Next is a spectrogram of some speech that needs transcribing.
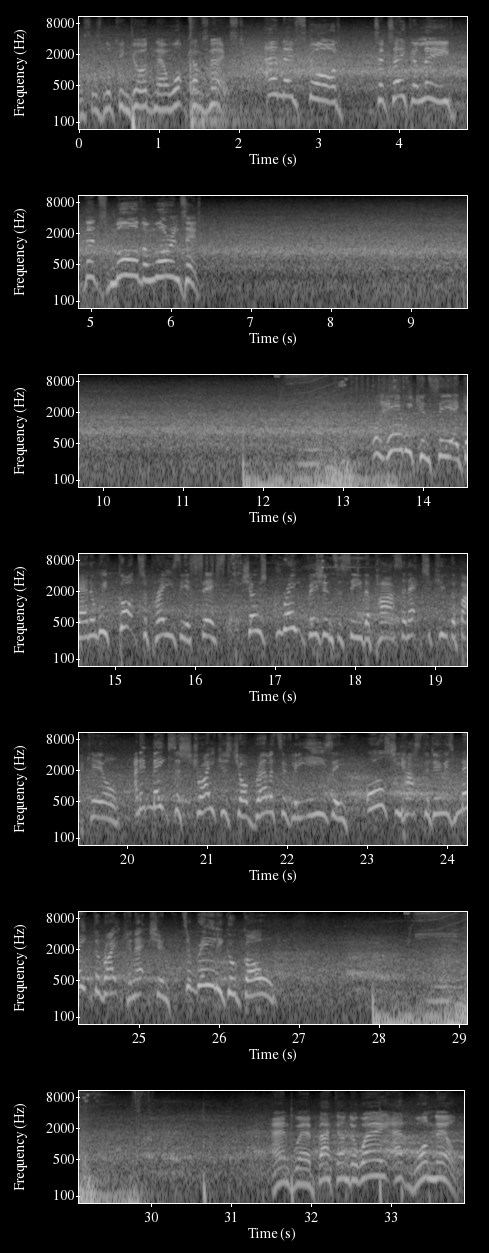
This is looking good. Now what comes next? And they've scored to take a lead that's more than warranted. Well, here we can see it again, and we've got to praise the assist. Shows great vision to see the pass and execute the back heel. And it makes a striker's job relatively easy. All she has to do is make the right connection. It's a really good goal. And we're back underway at 1-0.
